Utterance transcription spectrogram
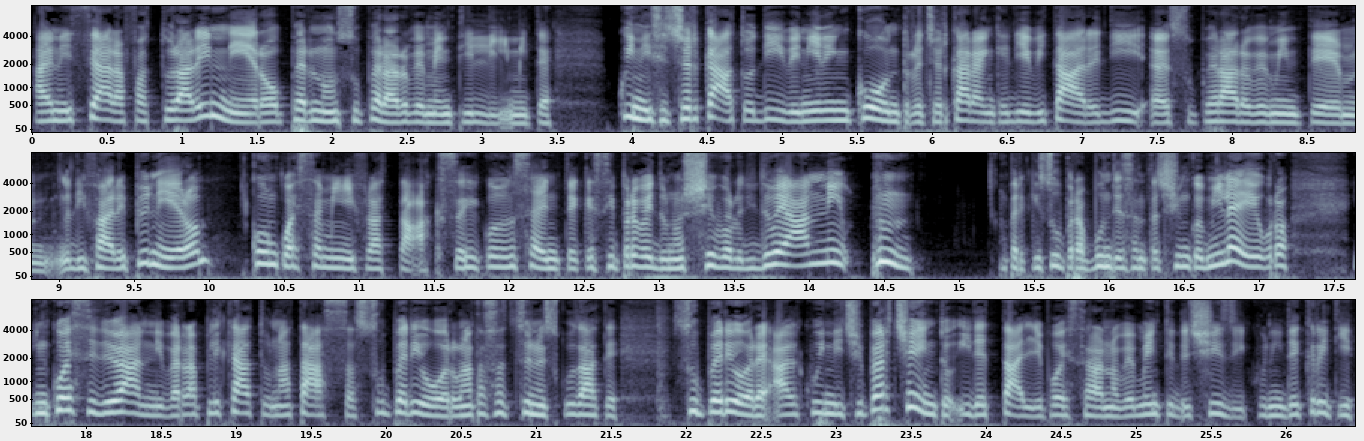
a iniziare a fatturare in nero per non superare ovviamente il limite. Quindi si è cercato di venire incontro e cercare anche di evitare di eh, superare ovviamente, mh, di fare più nero con questa mini flat tax che consente che si prevede uno scivolo di due anni per chi supera appunto i 65 mila euro, in questi due anni verrà applicata una tassa superiore, una tassazione scusate, superiore al 15%, i dettagli poi saranno ovviamente decisi con i decreti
